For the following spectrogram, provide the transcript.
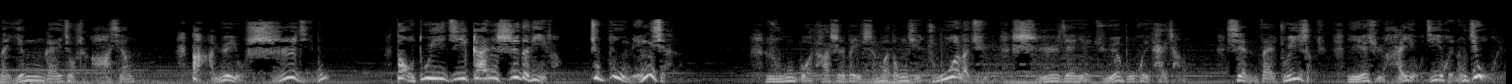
那应该就是阿香，大约有十几步，到堆积干尸的地方就不明显了。如果他是被什么东西捉了去，时间也绝不会太长。现在追上去，也许还有机会能救回来。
